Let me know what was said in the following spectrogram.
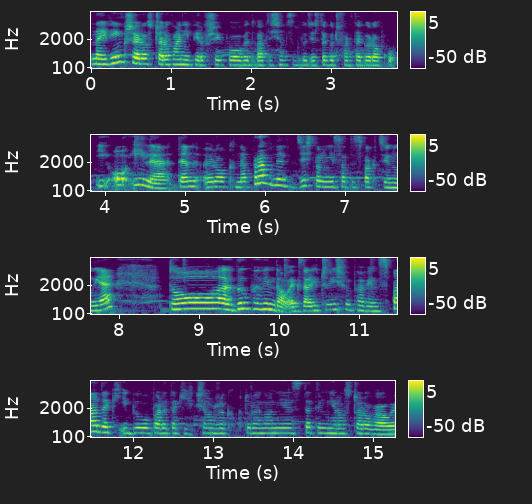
Największe rozczarowanie pierwszej połowy 2024 roku i o ile ten rok naprawdę gdzieś tam nie satysfakcjonuje, to był pewien dołek. Zaliczyliśmy pewien spadek i było parę takich książek, które no niestety mnie rozczarowały.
